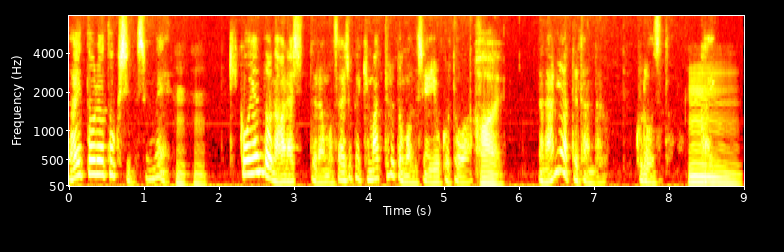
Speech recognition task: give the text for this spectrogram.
大統領特使ですよね。うんうん。気候変動の話っていうのはもう最初から決まってると思うんですよ、言うことは。はい。何やってたんだろうって、クローズドうの。はい。ん。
